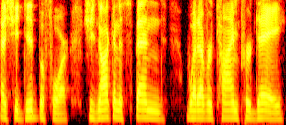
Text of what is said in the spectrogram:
as she did before. She's not going to spend whatever time per day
